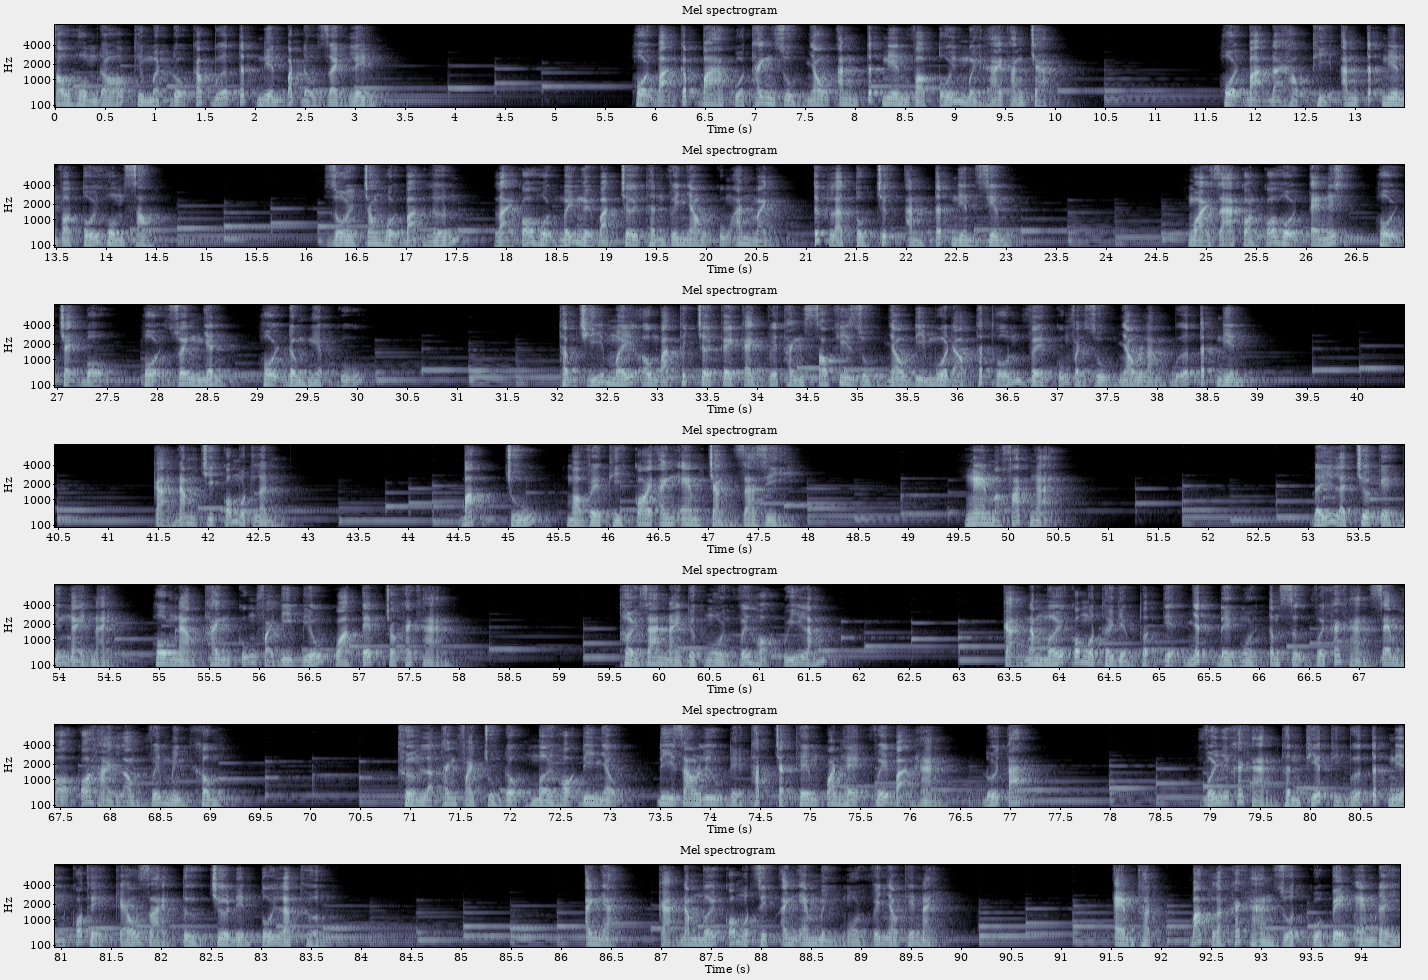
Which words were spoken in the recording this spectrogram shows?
Sau hôm đó thì mật độ các bữa tất niên bắt đầu dày lên. Hội bạn cấp 3 của Thanh rủ nhau ăn tất niên vào tối 12 tháng chạp. Hội bạn đại học thì ăn tất niên vào tối hôm sau. Rồi trong hội bạn lớn lại có hội mấy người bạn chơi thân với nhau cũng ăn mảnh, tức là tổ chức ăn tất niên riêng. Ngoài ra còn có hội tennis, hội chạy bộ, hội doanh nhân, hội đồng nghiệp cũ. Thậm chí mấy ông bạn thích chơi cây cảnh với Thanh sau khi rủ nhau đi mua đảo thất thốn về cũng phải rủ nhau làm bữa tất niên cả năm chỉ có một lần. Bác, chú, mà về thì coi anh em chẳng ra gì. Nghe mà phát ngại. Đấy là chưa kể những ngày này, hôm nào Thanh cũng phải đi biếu quà Tết cho khách hàng. Thời gian này được ngồi với họ quý lắm. Cả năm mới có một thời điểm thuận tiện nhất để ngồi tâm sự với khách hàng xem họ có hài lòng với mình không. Thường là Thanh phải chủ động mời họ đi nhậu, đi giao lưu để thắt chặt thêm quan hệ với bạn hàng, đối tác. Với những khách hàng thân thiết thì bữa tất niên có thể kéo dài từ trưa đến tối là thường. Anh à, cả năm mới có một dịp anh em mình ngồi với nhau thế này. Em thật, bác là khách hàng ruột của bên em đấy.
